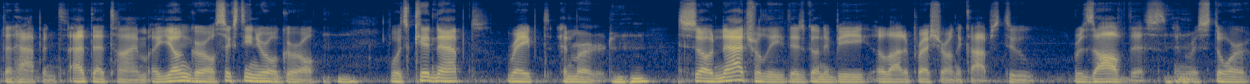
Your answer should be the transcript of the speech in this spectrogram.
that happened at that time. A young girl, 16 year old girl, mm-hmm. was kidnapped, raped, and murdered. Mm-hmm. So naturally, there's going to be a lot of pressure on the cops to resolve this mm-hmm. and restore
